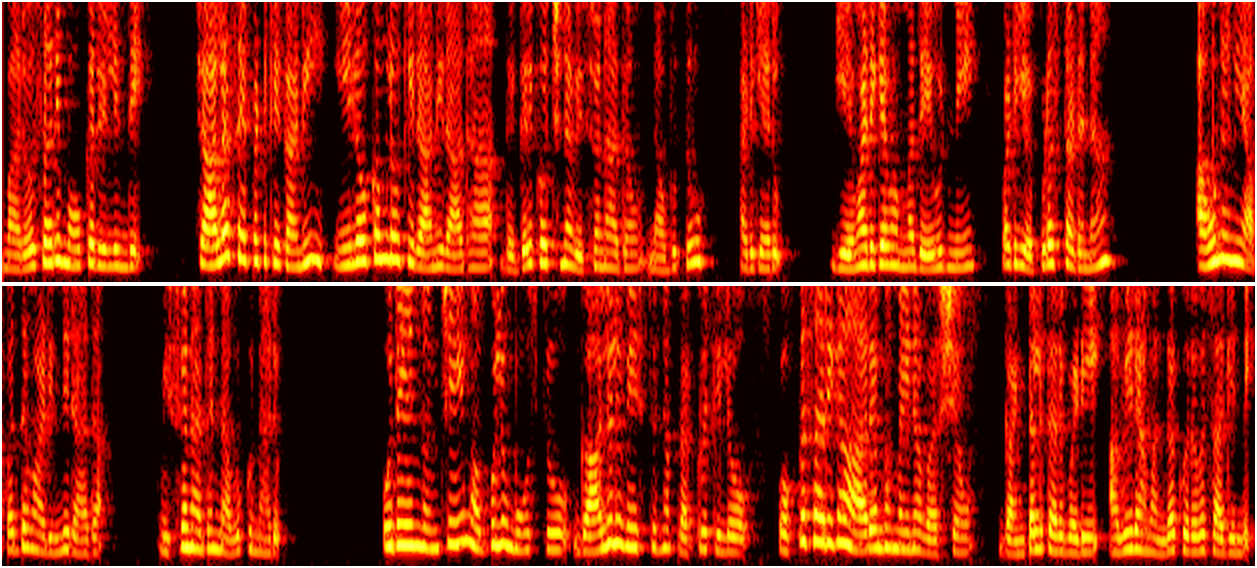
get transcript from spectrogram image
మరోసారి మోకరిల్లింది. చాలాసేపటికి కానీ ఈ లోకంలోకి రాని రాధ దగ్గరికొచ్చిన విశ్వనాథం నవ్వుతూ అడిగారు. ఏమడిగావమ్మ దేవుడిని? వాడు ఎప్పుడొస్తాడనా? అవునని అబద్ధమాడింది రాధ విశ్వనాథన్ నవ్వుకున్నారు. ఉదయం నుంచి మబ్బులు మూస్తూ గాలులు వీస్తున్న ప్రకృతిలో ఒక్కసారిగా ఆరంభమైన వర్షం గంటల తరబడి అవిరామంగా కురవసాగింది.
